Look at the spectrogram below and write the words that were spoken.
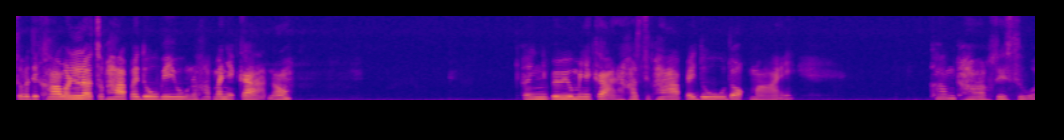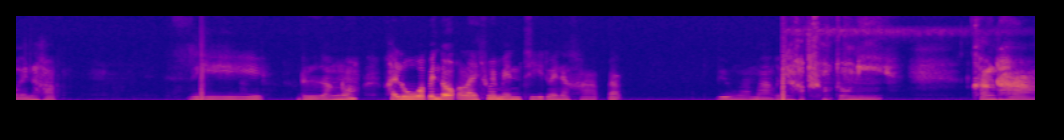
สวัสดีครับวันนี้เราจะพาไปดูวิวนะครับบรรยากาศเนาะอันนี้เป็นวิวบรรยากาศนะครับสิพาไปดูดอกไม้ ข้างทางสวยๆนะครับ สีเหลืองเนาะใครรู้ว่าเป็นดอกอะไรช่วยเมนทีด้วยนะครับแบบวิวงามมากเลยนะครับ ช่วงตรงนี้ ข้างทาง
